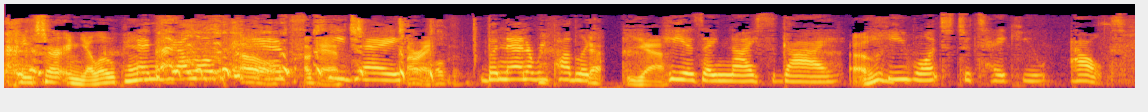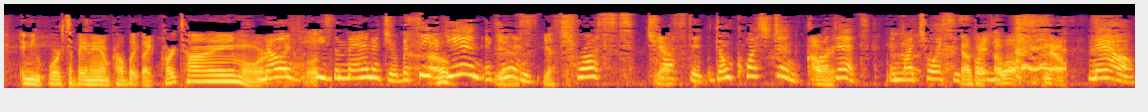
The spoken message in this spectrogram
Pink shirt and yellow pants. And yellow pants, Oh, okay. TJ. All right. Banana Republic. Yeah. Yeah. He is a nice guy. Oh. He wants to take you out. And he works at Banana Republic like part time or No, like, well- he's the manager. But see, Oh, again, again, yes, yes. trust, Yeah. trust it. Don't question All right. Claudette and my choices for Okay. you. Oh well. No. Now,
